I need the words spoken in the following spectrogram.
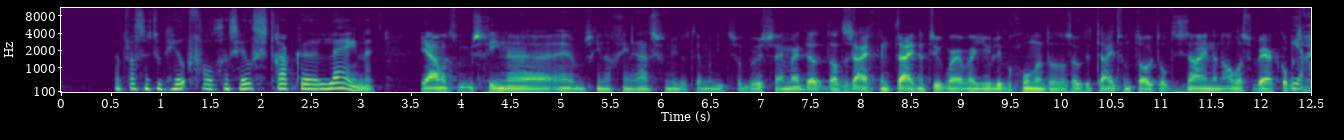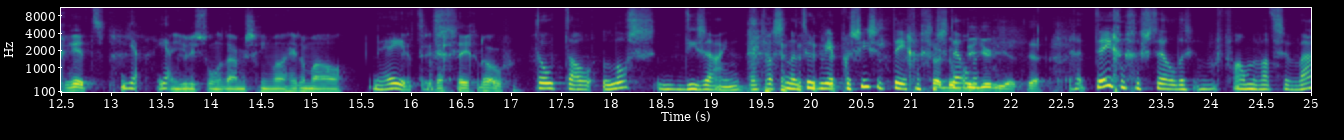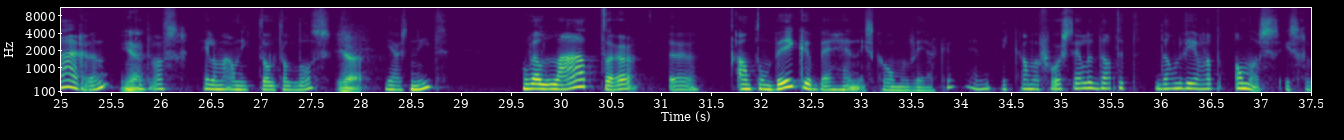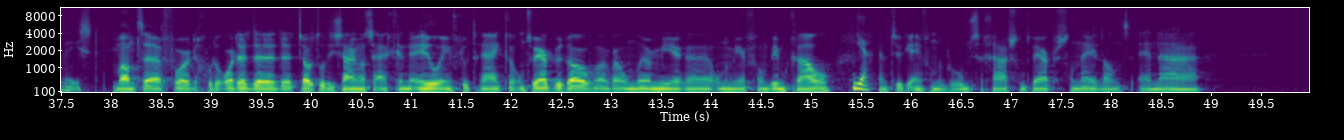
dat was natuurlijk heel, volgens heel strakke lijnen. Ja, want misschien, eh, hè, misschien de generaties van nu dat helemaal niet zo bewust zijn. Maar dat, dat is eigenlijk een tijd natuurlijk waar, waar jullie begonnen. Dat was ook de tijd van total design en alles werken op Ja. het grid. Ja, ja. En jullie stonden daar misschien wel helemaal Nee, dat was Recht tegenover. totaal los design. Dat was natuurlijk weer precies het Zo tegengestelde, noemden jullie het. Ja. het tegengestelde van wat ze waren. Want Ja. het was helemaal niet totaal los. ja. Juist niet. Hoewel later eh, Anton Beke bij hen is komen werken. En ik kan me voorstellen dat het dan weer wat anders is geweest. Want eh, voor de goede orde, de, de Total Design was eigenlijk een heel invloedrijke ontwerpbureau, waaronder meer, eh, onder meer van Wim Krauwel. Ja, En natuurlijk een van de beroemdste grafische ontwerpers van Nederland. En eh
